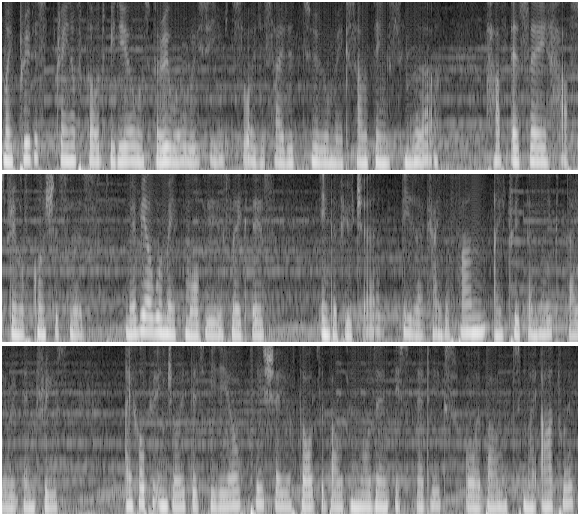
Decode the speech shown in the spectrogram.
My previous train of thought video was very well received, so I decided to make something similar. Half essay, half stream of consciousness. Maybe I will make more videos like this in the future. These are kind of fun, I treat them like diary entries I hope you enjoyed this video. Please share your thoughts about the modern aesthetics or about my artwork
